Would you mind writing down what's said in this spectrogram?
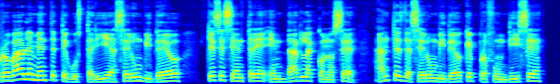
probablemente te gustaría hacer un video que se centre en darla a conocer antes de hacer un video que profundice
